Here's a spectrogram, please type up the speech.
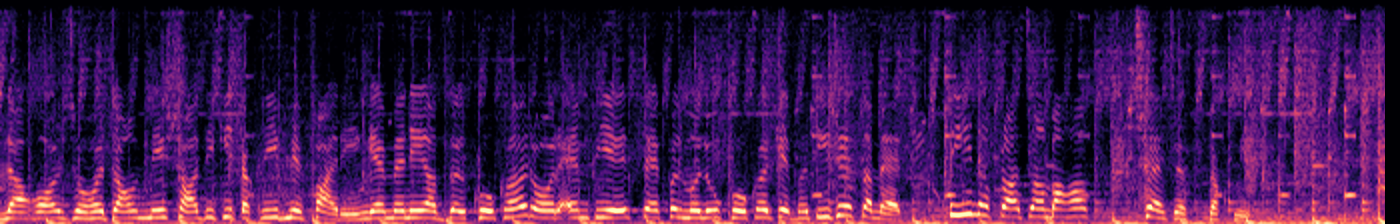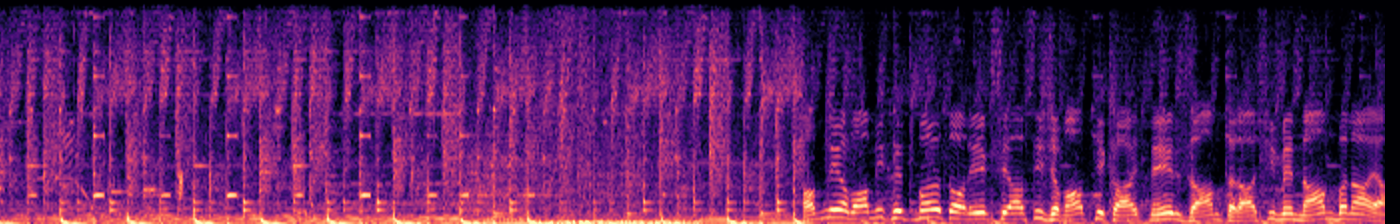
لاہور جوہر ٹاؤن میں شادی کی تقریب میں firing. M N A Afzal Khokhar اور M P A Saif ul Mulook Khokhar کے بھتیجے سمیت تین افراد جاں بحق، چھ جس زخمی۔ ہم نے عوامی خدمت اور ایک سیاسی جماعت کے قائد نے الزام تراشی میں نام بنایا۔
